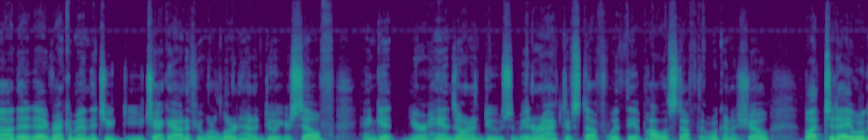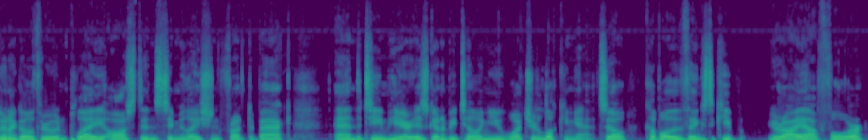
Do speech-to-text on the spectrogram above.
uh, that I recommend that you you check out if you want to learn how to do it yourself and get your hands on and do some interactive stuff with the Apollo stuff that we're going to show. But today we're going to go through and play Austin's simulation front to back, and the team here is going to be telling you what you're looking at. So a couple other things to keep your eye out for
